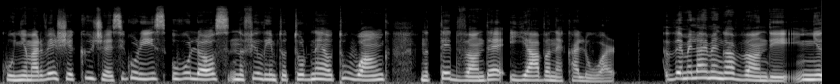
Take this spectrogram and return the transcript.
ku një marrëveshje kyçe e sigurisë u vulos në fillim të turneut të Wang në tetë vende javën e kaluar. Dhe me lajme nga vendi, një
